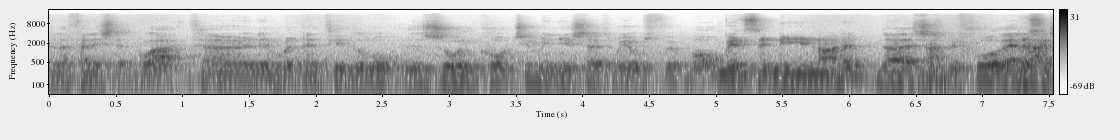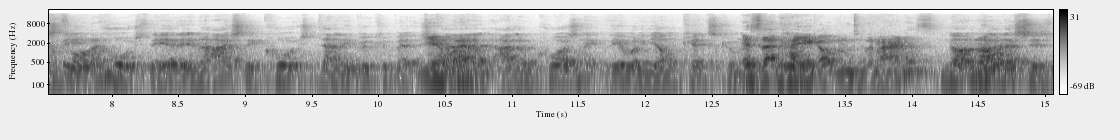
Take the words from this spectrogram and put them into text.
and I finished at Blacktown and went into the local the zone coaching with New South Wales football. With Sydney United. No, this No? is before then. This I actually then? coached the area and I actually coached Danny Vukovic Yeah, wow. and Adam Kwasnik. They were young kids coming Is that through. how you got them to the Mariners? No, no, this is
